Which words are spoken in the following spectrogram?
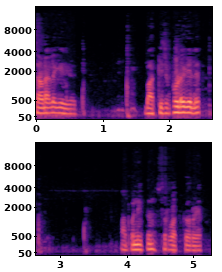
चढायला गेले बाकीचे पुढे गेलेत. आपण इथून सुरुवात करूयात.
